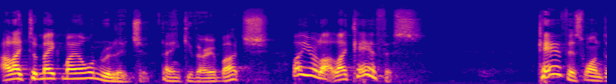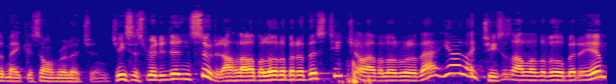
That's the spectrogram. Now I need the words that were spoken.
I like to make my own religion. Thank you very much. Well, you're a lot like Caiaphas. Caiaphas wanted to make his own religion. Jesus really didn't suit it. I'll have a little bit of this teacher, I'll have a little bit of that. Yeah, I like Jesus, I'll have a little bit of him,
